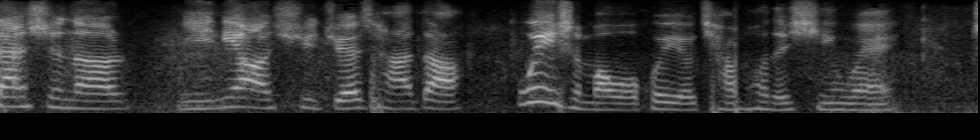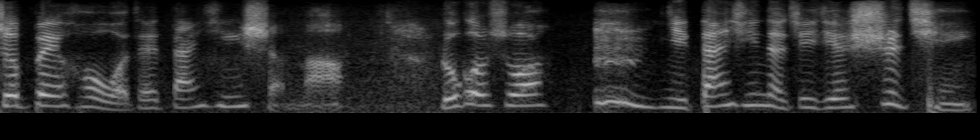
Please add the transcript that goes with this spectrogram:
但是呢，你一定要去觉察到。为什么我会有强迫的行为？这背后我在担心什么？如果说 你担心的这件事情，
